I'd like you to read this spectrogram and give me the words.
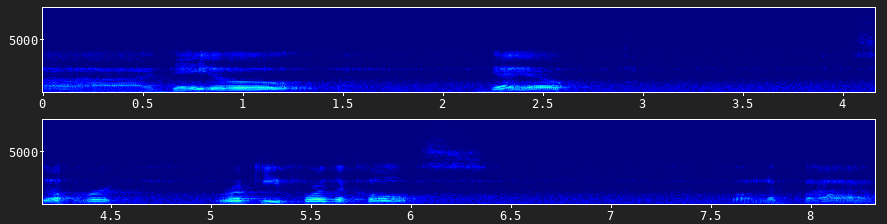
Uh, Deo, Deo, silver rookie for the Colts. Going to Bob.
